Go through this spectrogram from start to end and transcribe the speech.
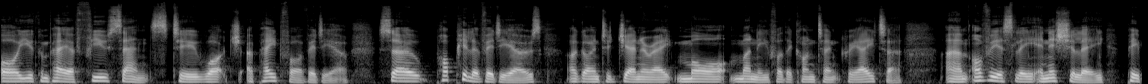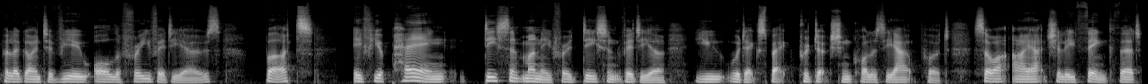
or you can pay a few cents to watch a paid for video. So, popular videos are going to generate more money for the content creator. Um, obviously, initially, people are going to view all the free videos, but if you're paying decent money for a decent video, you would expect production quality output. So I actually think that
